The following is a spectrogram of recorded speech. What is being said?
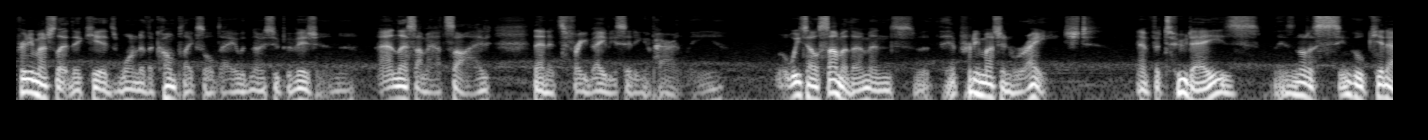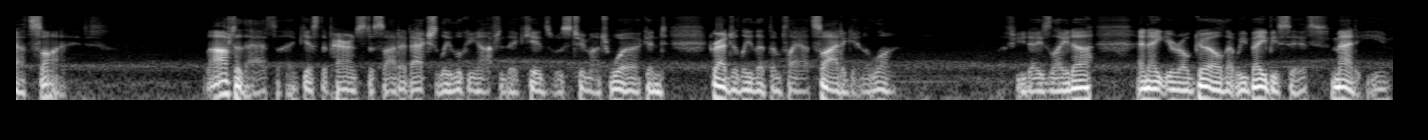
pretty much let their kids wander the complex all day with no supervision. Unless I'm outside, then it's free babysitting apparently. We tell some of them, and they're pretty much enraged. And for two days, there's not a single kid outside. After that, I guess the parents decided actually looking after their kids was too much work and gradually let them play outside again alone. A few days later, an eight year old girl that we babysit, Maddie,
